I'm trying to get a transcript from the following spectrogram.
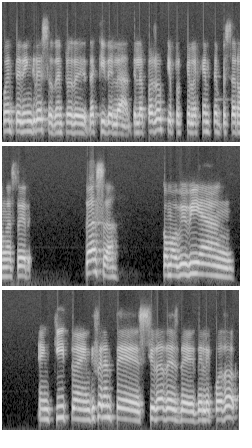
fuente de ingreso dentro de, de, aquí de la, de la parroquia, porque la gente empezaron a hacer casa, como vivían en Quito, en diferentes ciudades de, del Ecuador,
